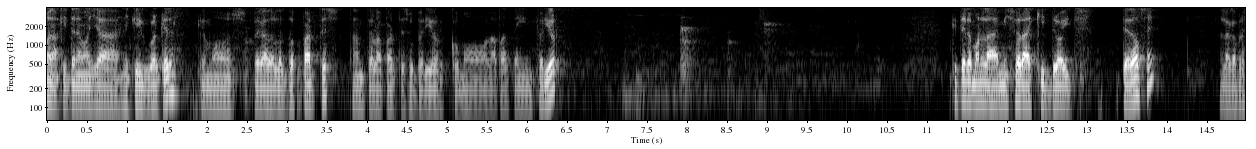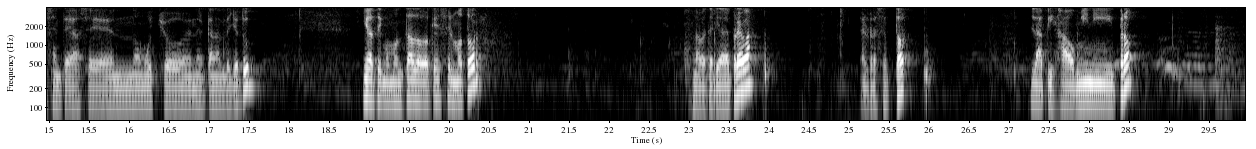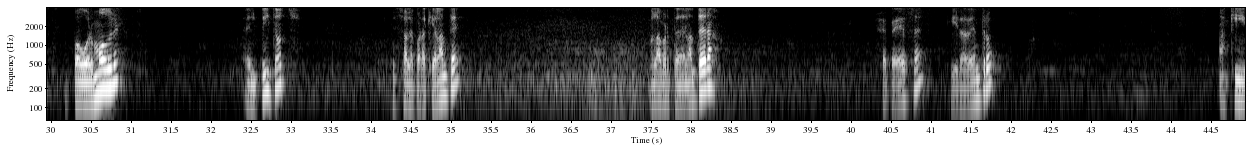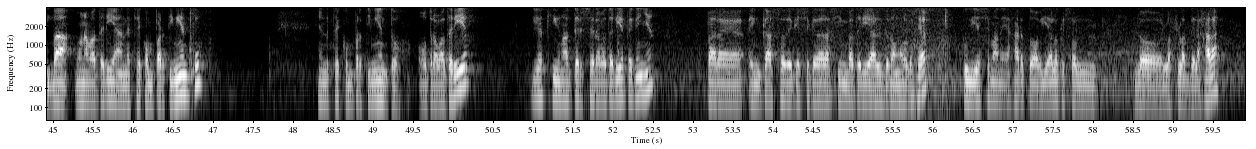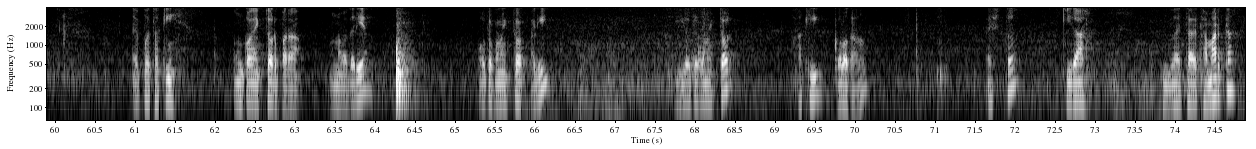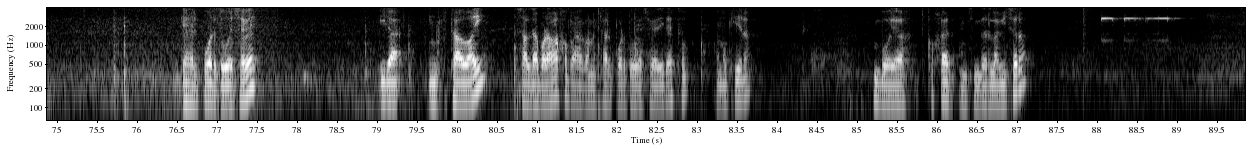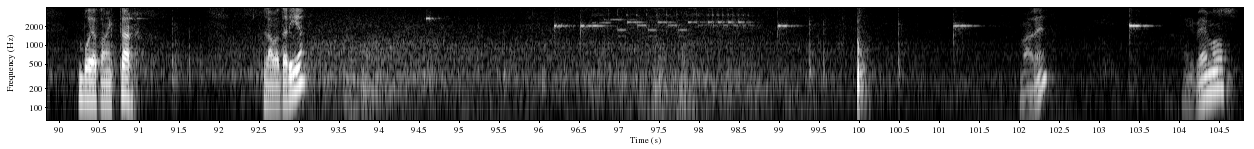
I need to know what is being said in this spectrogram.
Bueno, aquí tenemos ya Liquid Walker, que hemos pegado las dos partes, tanto la parte superior como la parte inferior. Aquí tenemos la emisora Skid Droid T12, la que presenté hace no mucho en el canal de YouTube. Ya tengo montado lo que es el motor, la batería de prueba, el receptor, la Pijao Mini Pro Power Module, el Pitots, que sale por aquí adelante, con la parte delantera, GPS, que irá adentro. Aquí va una batería en este compartimiento, en este compartimiento otra batería, y aquí una tercera batería pequeña, para en caso de que se quedara sin batería el dron o lo que sea, pudiese manejar todavía lo que son los, los flaps de las alas he puesto aquí un conector para una batería otro conector aquí y otro conector aquí colocado. Esto que irá donde está esta marca que es el puerto USB irá incrustado ahí saldrá por abajo para conectar el puerto USB directo cuando quiera. Voy a coger encender la visera voy a conectar la batería. Vale. Ahí vemos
